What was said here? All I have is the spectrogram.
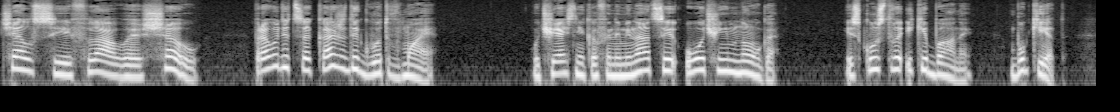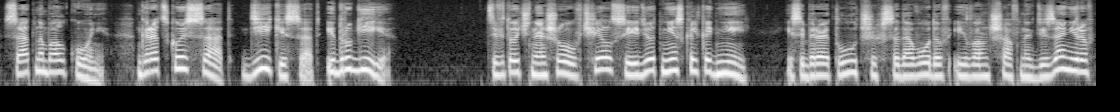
Chelsea Flower Show проводится каждый год в мае. Участников и номинаций очень много. Искусство и кибаны, букет, сад на балконе, городской сад, дикий сад и другие. Цветочное шоу в Челси идет несколько дней и собирает лучших садоводов и ландшафтных дизайнеров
